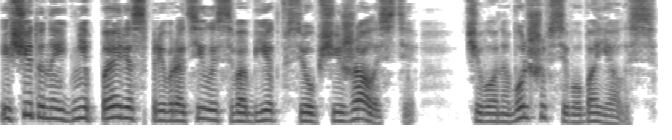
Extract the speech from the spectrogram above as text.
и в считанные дни Перес превратилась в объект всеобщей жалости — чего она больше всего боялась.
